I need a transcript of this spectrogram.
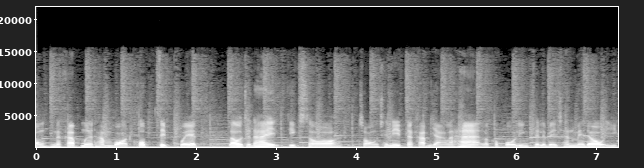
2นะครับ เมื่อทำบอร์ดครบ 10เควสเราจะได้จิ๊กซอว์2ชนิดนะครับ อย่างละ 5 แล้วก็โ o w l i n g Celebration Medal อีก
